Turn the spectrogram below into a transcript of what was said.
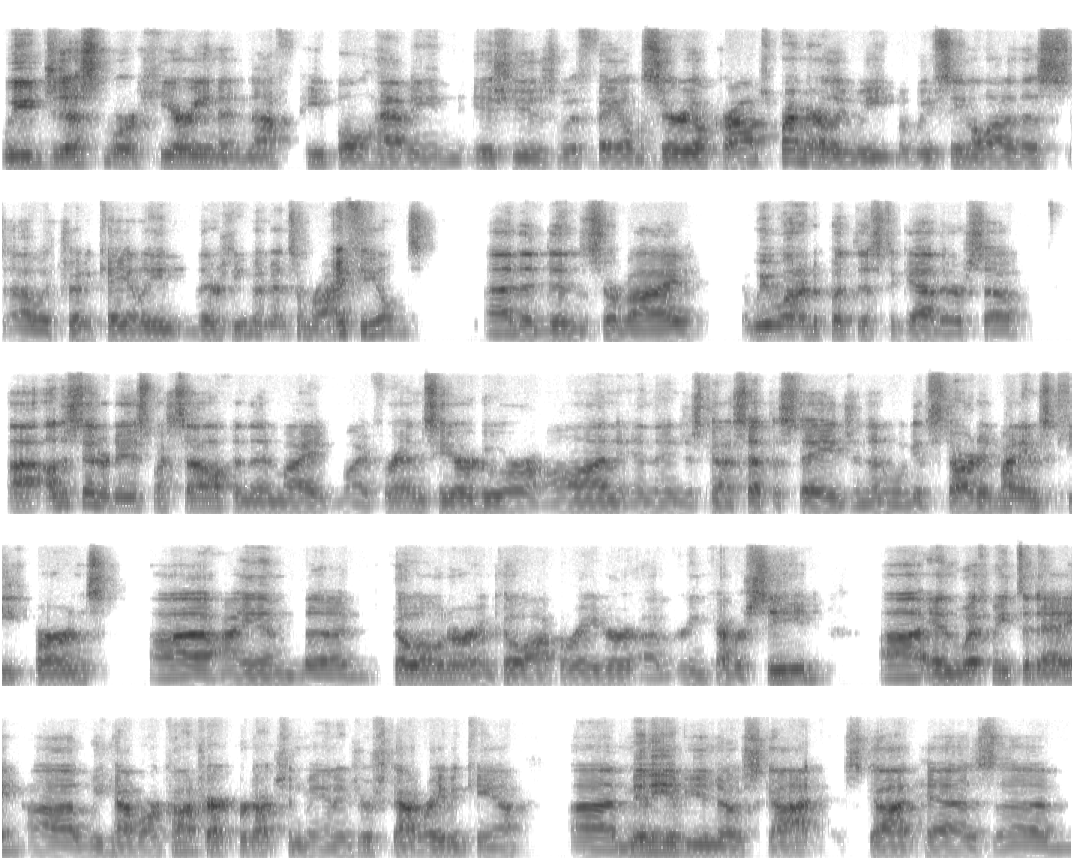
we just were hearing enough people having issues with failed cereal crops, primarily wheat, but we've seen a lot of this uh, with triticale. There's even been some rye fields uh, that didn't survive we wanted to put this together. So uh, I'll just introduce myself and then my my friends here who are on, and then just kind of set the stage, and then we'll get started. My name is Keith Berns. Uh, I am the co-owner and co-operator of Green Cover Seed. Uh, and with me today, uh, we have our contract production manager, Scott Ravenkamp. Uh, many of you know Scott. Scott has uh,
